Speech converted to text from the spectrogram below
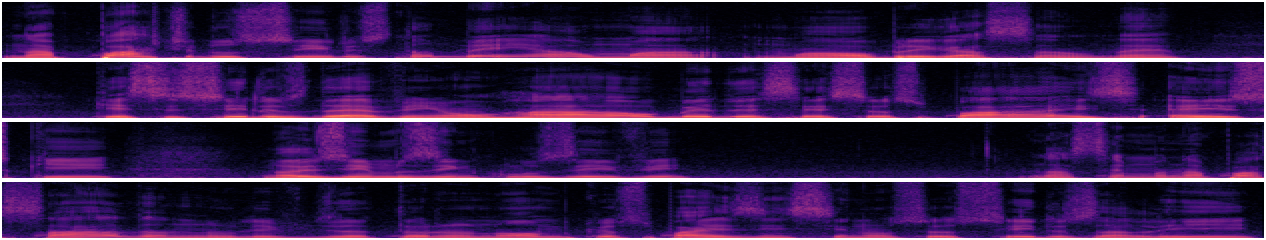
na parte dos filhos também há uma, uma obrigação, né? Que esses filhos devem honrar, obedecer seus pais. É isso que nós vimos, inclusive, na semana passada, no livro de Deuteronômio, que os pais ensinam seus filhos ali,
